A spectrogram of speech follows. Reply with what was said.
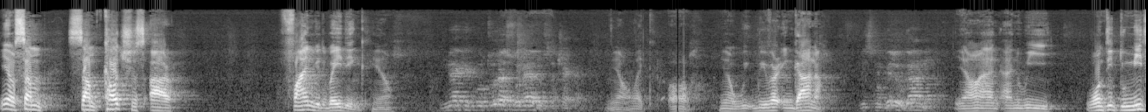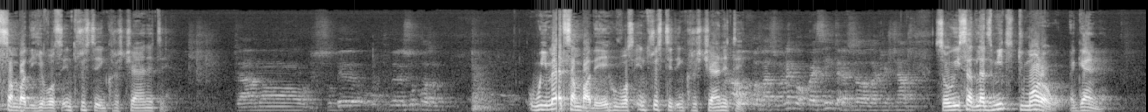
You know, some, some cultures are fine with waiting, you know. Neke kulture su u redu sa čekanjem. You know, like, oh, you know, we, we were in Ghana, Mi smo bili u Gani. you know, and, and we wanted to meet somebody. He was interested in Christianity. Tamo su bili, bili su upoznat. We met somebody who was interested in Christianity. Ah, A upoznat smo nekog koji se interesovao za hrišćanstvo. So we said, let's meet tomorrow again.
